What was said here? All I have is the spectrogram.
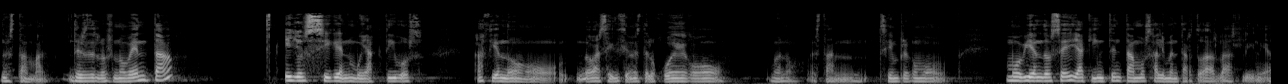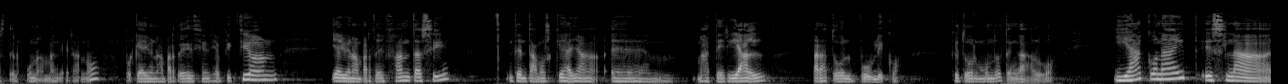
No está mal. Desde los 90 ellos siguen muy activos haciendo nuevas ediciones del juego. Bueno, están siempre como moviéndose y aquí intentamos alimentar todas las líneas de alguna manera, ¿no? Porque hay una parte de ciencia ficción y hay una parte de fantasy. Intentamos que haya eh, material para todo el público que todo el mundo tenga algo. Y Aconite es la,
